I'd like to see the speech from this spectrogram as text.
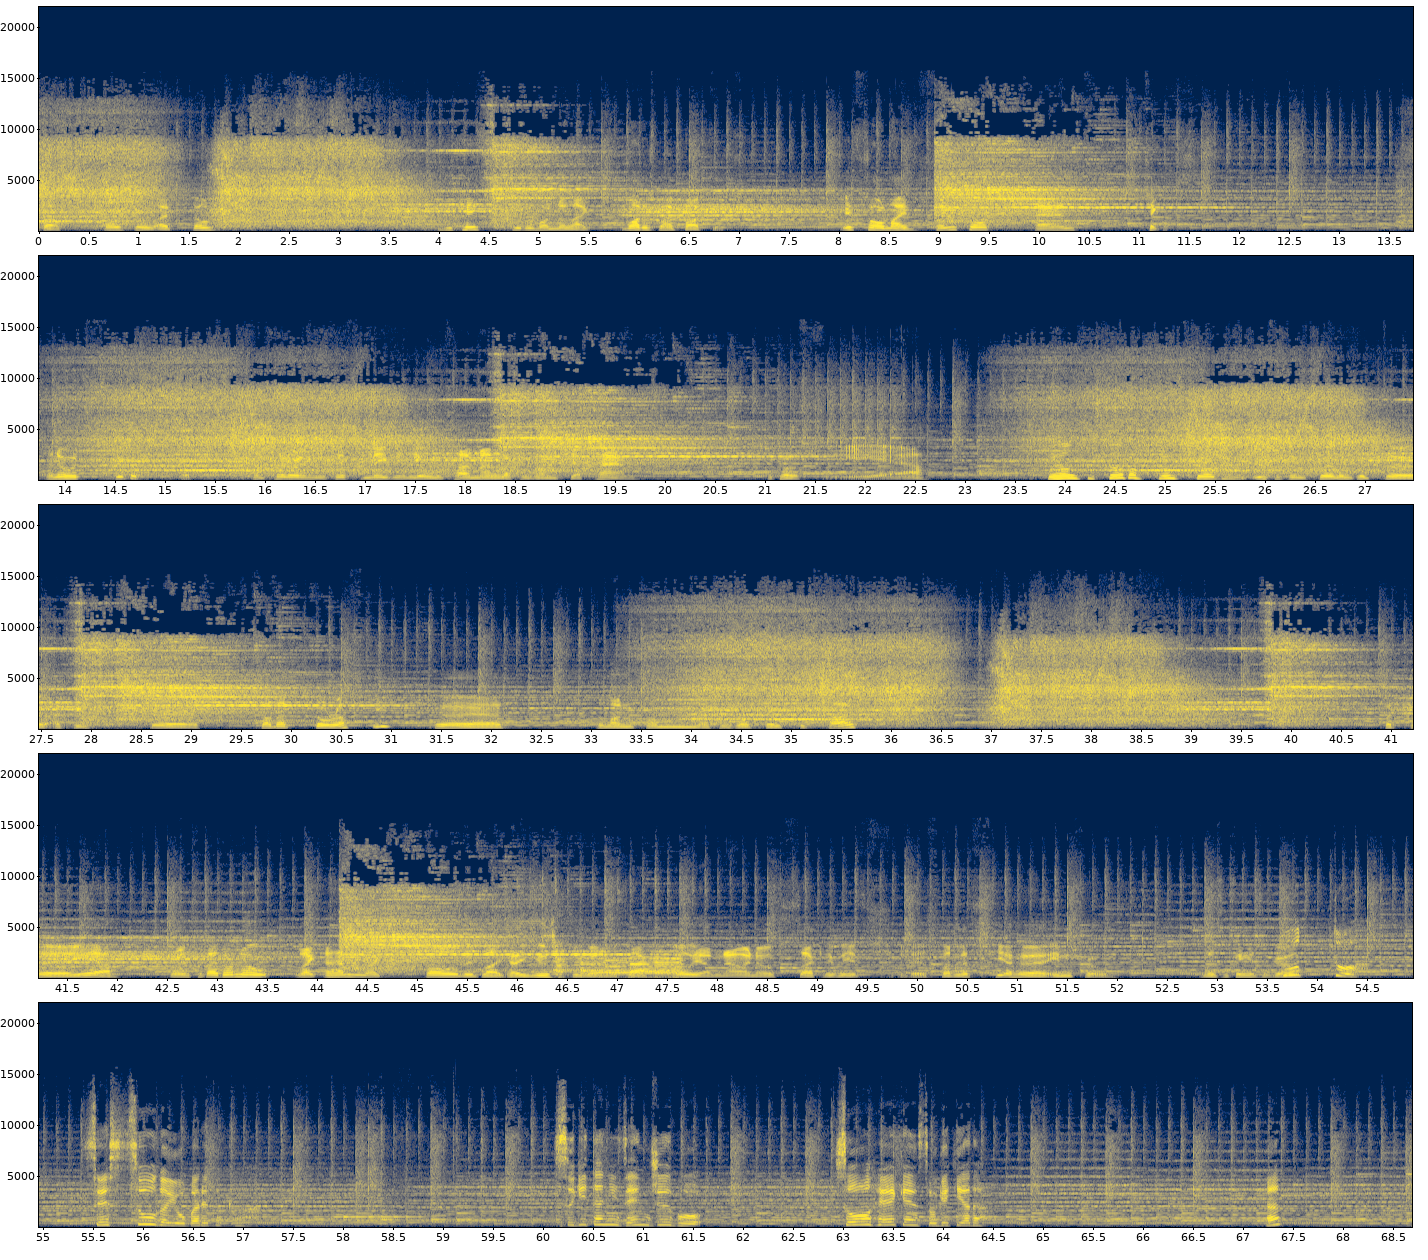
stuck. Also, I don't... In case people wonder, like, what is my budget? It's all my Saint Quartz and tickets. I know it's stupid, but considering this may be the only time I'm looking on Japan. Because, yeah... Well, the server has some interesting servants with, uh, I think, uh, Dorosky, uh, the one from, I think, World Space 5. But, uh, yeah, granted, I don't know, like, I haven't, like, followed it like I used to, where I was like, oh yeah, now I know exactly which it is. But let's hear her intro. There's a thing it's a girl. っと節操が呼ばれたか杉谷全十坊総平家狙撃屋だえ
